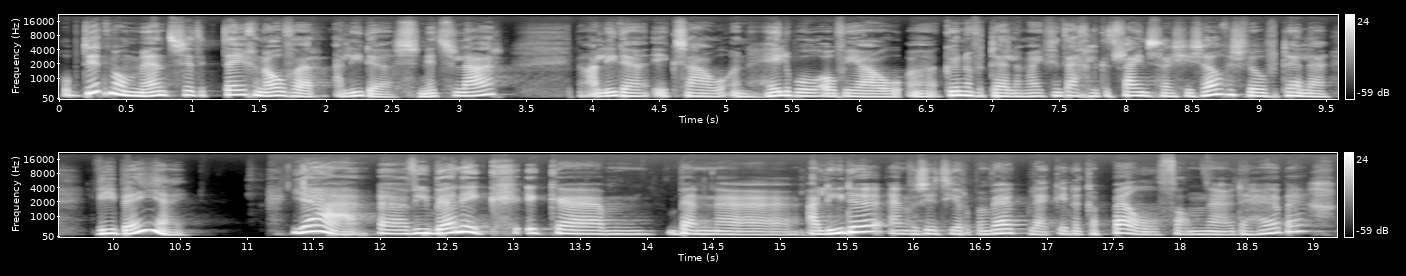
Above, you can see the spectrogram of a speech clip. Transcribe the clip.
Op dit moment zit ik tegenover Alide Snitselaar. Nou, Alide, ik zou een heleboel over jou uh, kunnen vertellen, maar ik vind eigenlijk het fijnste als je zelf eens wil vertellen. Wie ben jij? Ja, uh, wie ben ik? Ik uh, ben uh, Alide en we zitten hier op een werkplek in de kapel van de herberg.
